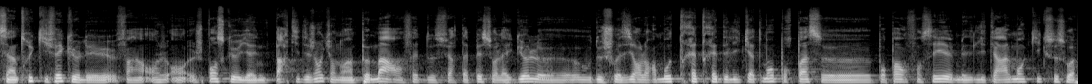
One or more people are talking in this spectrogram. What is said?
c'est un truc qui fait que les, enfin, en- en- je pense qu'il y a une partie des gens qui en ont un peu marre en fait de se faire taper sur la gueule euh, ou de choisir leurs mots très très délicatement pour pas se, pour pas enfoncer, mais littéralement qui que ce soit.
